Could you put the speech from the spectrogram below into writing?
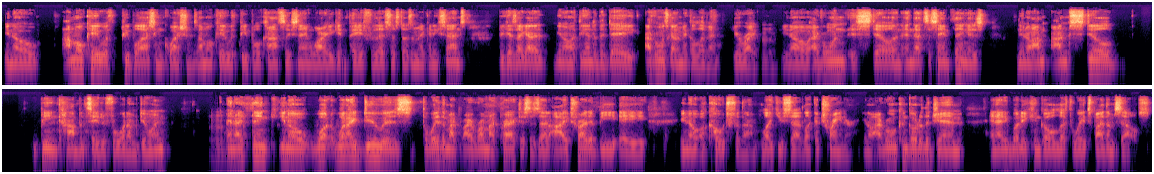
you know i'm okay with people asking questions. I'm okay with people constantly saying why are you getting paid for this? This doesn't make any sense. Because i gotta you know at the end of the day everyone's got to make a living. You're right. Mm-hmm. you know everyone is still and, and that's the same thing is you know i'm i'm still being compensated for what i'm doing. Mm-hmm. and i think you know what what i do is the way that my i run my practice is that i try to be a you know a coach for them. Like you said like a trainer. You know everyone can go to the gym and anybody can go lift weights by themselves.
